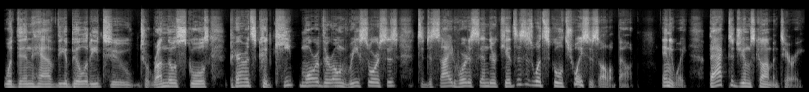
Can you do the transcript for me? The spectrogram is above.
would then have the ability to to run those schools. Parents could keep more of their own resources to decide where to send their kids. This is what school choice is all about. Anyway back to jim's commentary.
